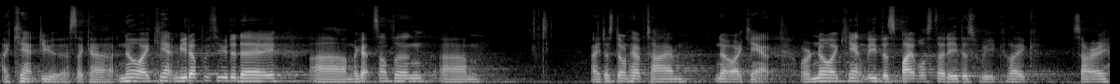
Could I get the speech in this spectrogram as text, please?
I can't do this. Like, uh, no, I can't meet up with you today. Um, I got something. Um, I just don't have time. No, I can't. Or no, I can't lead this Bible study this week. Like, sorry,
